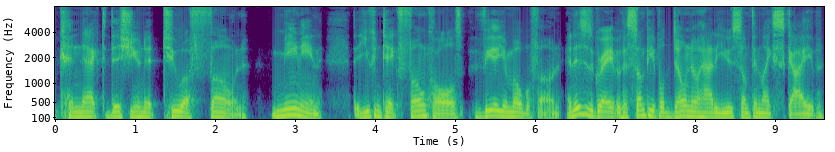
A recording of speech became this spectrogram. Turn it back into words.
connect this unit to a phone, meaning that you can take phone calls via your mobile phone. And this is great because some people don't know how to use something like Skype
